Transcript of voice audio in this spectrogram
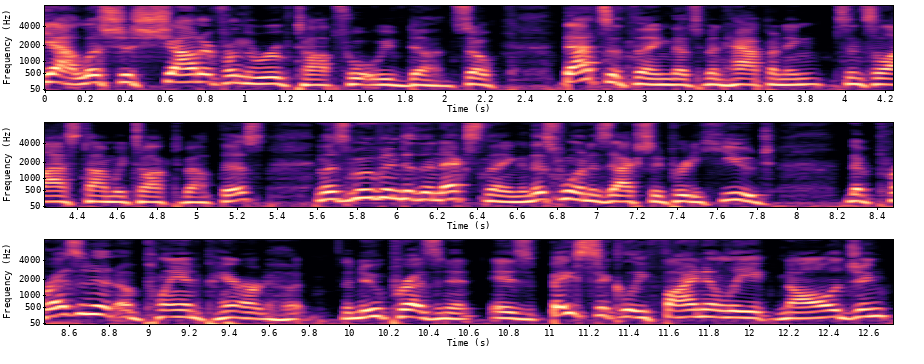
yeah, let's just shout it from the rooftops what we've done. So that's a thing that's been happening since the last time we talked about this. And let's move into the next thing. And this one is actually pretty huge. The president of Planned Parenthood, the new president, is basically finally acknowledging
